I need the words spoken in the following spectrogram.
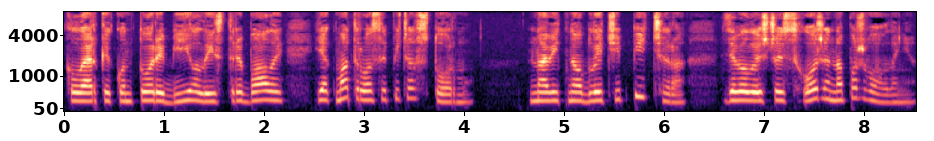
Клерки контори бігали і стрибали, як матроси під час шторму. Навіть на обличчі Пітчера з'явилось щось схоже на пожвавлення.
